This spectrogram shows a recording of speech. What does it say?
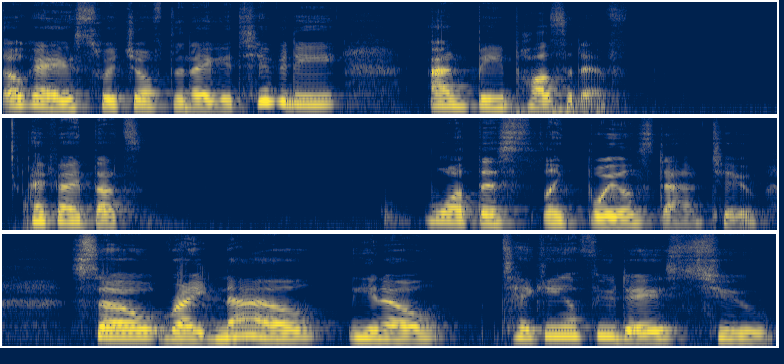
okay switch off the negativity and be positive. I feel like that's what this like boils down to. So right now, you know, taking a few days to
